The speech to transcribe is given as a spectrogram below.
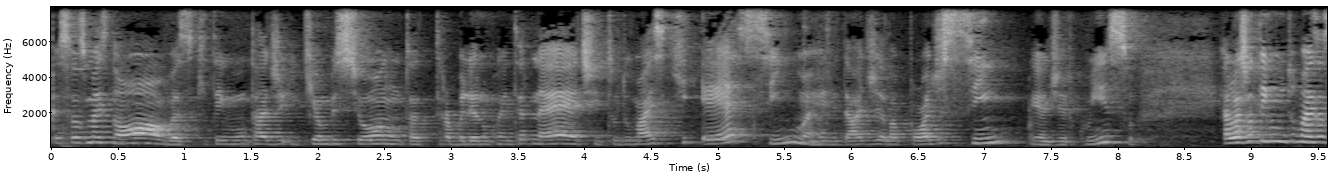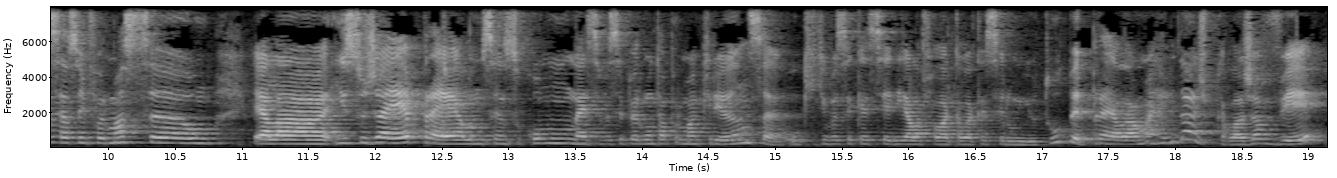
pessoas mais novas que têm vontade e que ambicionam tá trabalhando com a internet e tudo mais, que é sim uma realidade, ela pode sim ganhar dinheiro com isso. Ela já tem muito mais acesso à informação, ela isso já é para ela um senso comum, né? Se você perguntar para uma criança o que, que você quer ser e ela falar que ela quer ser um youtuber, para ela é uma realidade, porque ela já vê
